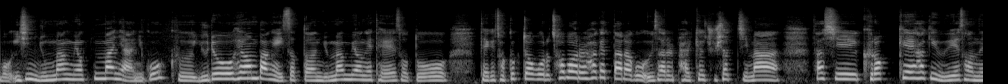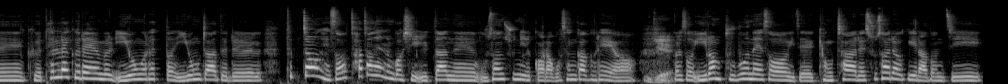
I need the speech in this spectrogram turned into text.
뭐 26만 명뿐만이 아니고 그 유료 회원방에 있었던 6만 명에 대해서도 되게 적극적으로 처벌을 하겠다라고 의사를 밝혀주셨지만 사실 그렇게 하기 위해서는 그 텔레그램을 이용을 했던 이용자들을 특정해서 찾아내는 것이 일단은 우선순위일 거라고 생각을 해요. 예. 그래서 이런 부분에서 이제 경찰의 수사력이라든지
